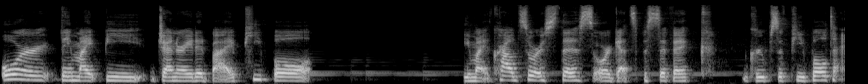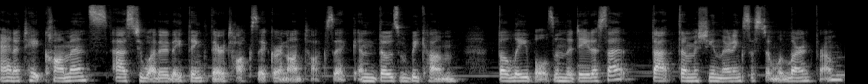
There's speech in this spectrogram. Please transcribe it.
or they might be generated by people. You might crowdsource this or get specific groups of people to annotate comments as to whether they think they're toxic or non toxic. And those would become the labels in the data set that the machine learning system would learn from.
